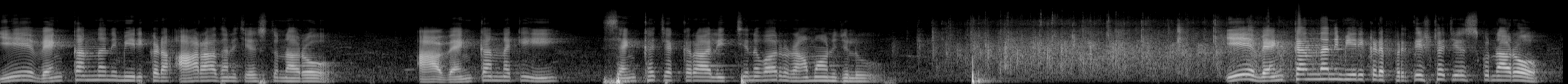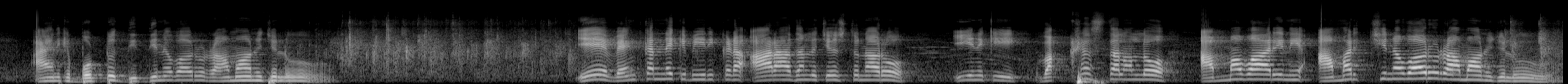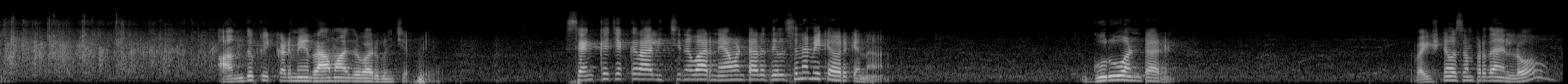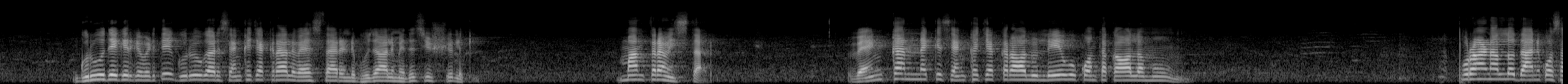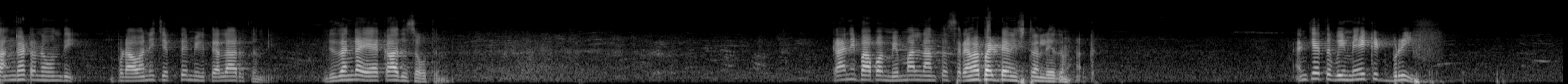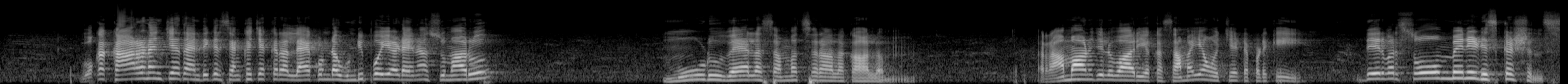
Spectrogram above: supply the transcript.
ఏ వెంకన్నని మీరు ఇక్కడ ఆరాధన చేస్తున్నారో ఆ వెంకన్నకి శంఖ చక్రాలు ఇచ్చిన వారు రామానుజులు. ఏ వెంకన్నని మీరు ఇక్కడ ప్రతిష్ట చేసుకున్నారో ఆయనకి బొట్టు దిద్దినవారు రామానుజులు. ఏ వెంకన్నకి మీరిక్కడ ఆరాధనలు చేస్తున్నారో ఈయనకి వక్షస్థలంలో అమ్మవారిని అమర్చినవారు రామానుజులు. అందుకు ఇక్కడ మేము రామానుజుల వారి గురించి చెప్పారు శంఖ చక్రాలు ఇచ్చిన వారిని ఏమంటారో తెలిసినా మీకు ఎవరికైనా? గురువు అంటారండి. వైష్ణవ సంప్రదాయంలో గురువు దగ్గరికి పెడితే గురువుగారు శంఖచక్రాలు వేస్తారండి భుజాల మీద శిష్యులకి. మంత్రం ఇస్తారు. వెంకన్నకి శంఖచక్రాలు లేవు కొంతకాలము. పురాణాల్లో దానికో సంఘటన ఉంది. ఇప్పుడు అవన్నీ చెప్తే మీకు తెల్లారుతుంది. నిజంగా ఏకాదశి అవుతుంది. కానీ పాపం మిమ్మల్ని అంత శ్రమ పెట్టడం ఇష్టం లేదు మాకు. అంచేత వి మేక్ ఇట్ బ్రీఫ్ ఒక కారణం చేత ఆయన దగ్గర శంఖచక్రాలు లేకుండా ఉండిపోయాడు ఆయన సుమారు మూడు వేల సంవత్సరాల కాలం. రామానుజుల వారి యొక్క సమయం వచ్చేటప్పటికి there were so many discussions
